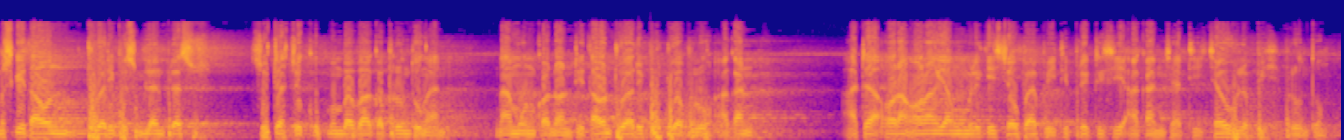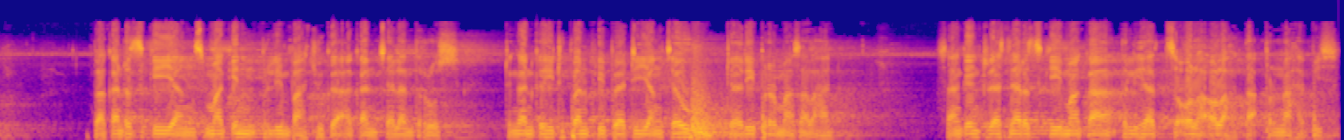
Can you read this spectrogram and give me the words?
meski tahun 2019 sudah cukup membawa keberuntungan namun konon di tahun 2020 akan ada orang-orang yang memiliki show babi diprediksi akan jadi jauh lebih beruntung. Bahkan rezeki yang semakin berlimpah juga akan jalan terus dengan kehidupan pribadi yang jauh dari permasalahan. Saking derasnya rezeki maka terlihat seolah-olah tak pernah habis.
